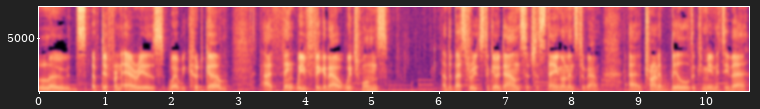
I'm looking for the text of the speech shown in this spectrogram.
loads of different areas where we could go. I think we've figured out which ones are the best routes to go down, such as staying on Instagram, uh, trying to build a community there.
